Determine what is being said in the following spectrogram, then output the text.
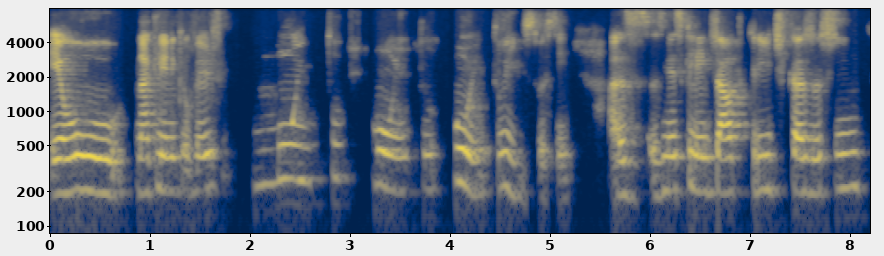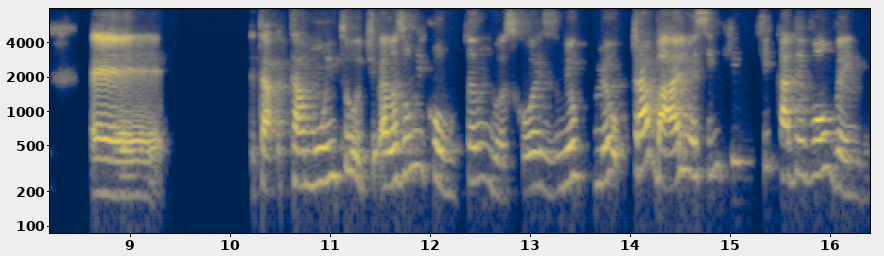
Eu, na clínica, eu vejo muito, muito, muito isso, assim. As, as minhas clientes autocríticas, assim, é, tá, tá muito. Tipo, elas vão me contando as coisas, o meu, meu trabalho é sempre ficar devolvendo.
